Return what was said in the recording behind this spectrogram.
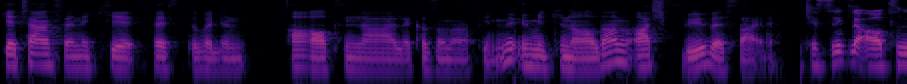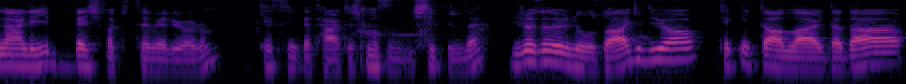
geçen seneki festivalin Altın Lale kazanan filmi Ümit Ünal'dan Aşk Büyü vesaire. Kesinlikle Altın Lale'yi beş vakite veriyorum. Kesinlikle tartışmasız bir şekilde. Özel ödülü uzağa gidiyor. Teknik dallarda da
